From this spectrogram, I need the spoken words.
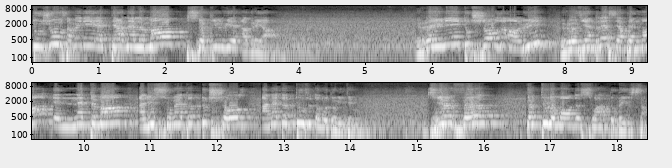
Toujours, ça veut dire éternellement ce qui lui est agréable. Réunir toutes choses en lui reviendrait certainement et nettement à lui soumettre toutes choses, à mettre tout sous ton autorité. Dieu veut que tout le monde soit obéissant.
